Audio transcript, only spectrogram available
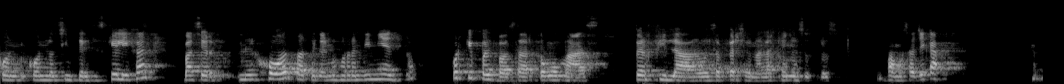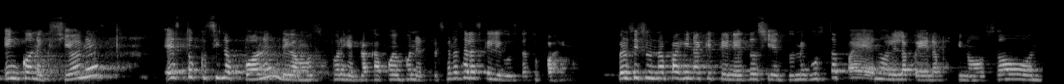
con, con, los intereses que elijan, va a ser mejor, va a tener mejor rendimiento, porque pues va a estar como más perfilado esa persona a la que nosotros vamos a llegar. En conexiones, esto si lo ponen, digamos, por ejemplo, acá pueden poner personas a las que le gusta tu página, pero si es una página que tiene 200 me gusta, pues no vale la pena porque no son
